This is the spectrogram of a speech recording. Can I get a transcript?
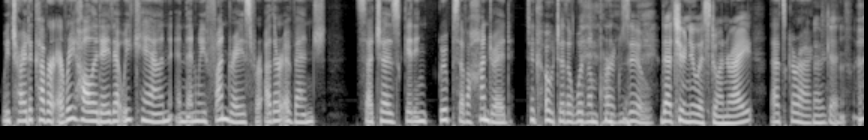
We try to cover every holiday that we can, and then we fundraise for other events, such as getting groups of 100 to go to the Woodland Park Zoo. That's your newest one, right? That's correct. Okay.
